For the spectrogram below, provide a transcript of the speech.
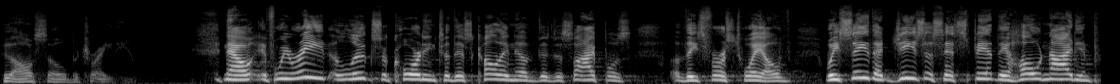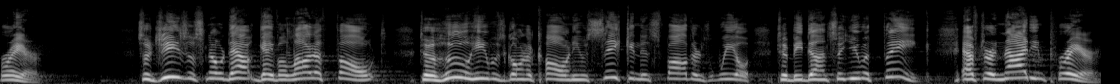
who also betrayed him. Now, if we read Luke's according to this calling of the disciples of these first 12, we see that Jesus had spent the whole night in prayer. So Jesus, no doubt, gave a lot of thought to who he was going to call, and he was seeking his Father's will to be done. So you would think, after a night in prayer,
